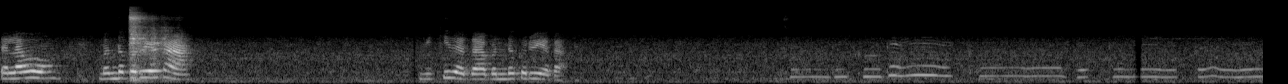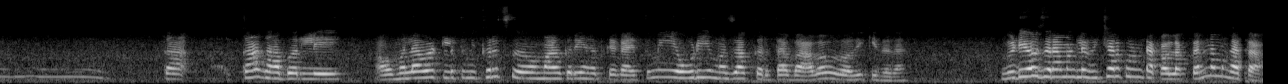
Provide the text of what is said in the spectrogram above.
चला हो बंद करूया का? विकी दादा बंद करूया का? का का घाबरले? अहो मला वाटलं तुम्ही खरंच माळकरी आहात का काय? तुम्ही एवढी मजाक करता बाबा बाबा विकी दादा. व्हिडिओ जरा म्हटलं विचार करून टाकावं लागतात ना मग आता.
